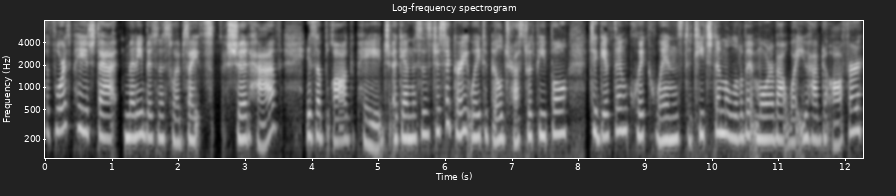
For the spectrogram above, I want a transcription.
The fourth page that many business websites should have is a blog page. Again, this is just a great way to build trust with people, to give them quick wins, to teach them a little bit more about what you have to offer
